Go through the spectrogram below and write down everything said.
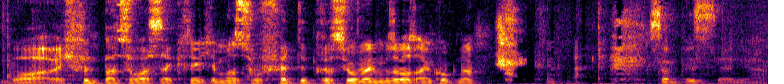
Boah, ich finde bei sowas, da kriege ich immer so fett Depression, wenn ich mir sowas angucke, ne? So ein bisschen, ja.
